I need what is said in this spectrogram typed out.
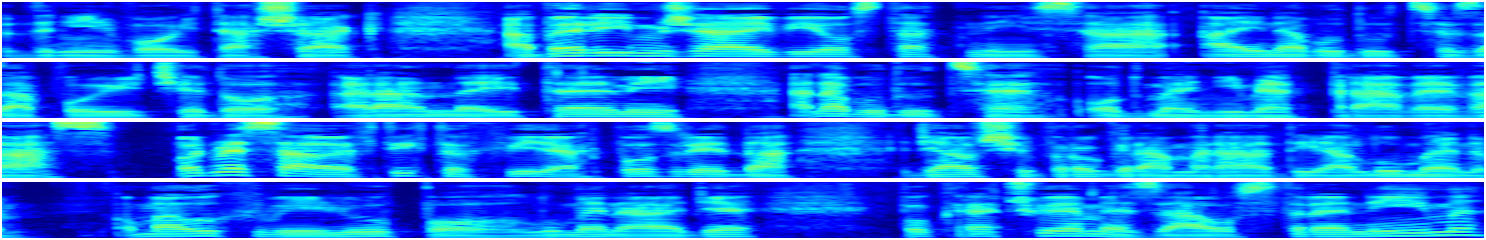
dni Vojtašák. A verím, že aj vy ostatní sa aj na budúce zapojíte do rannej témy a na budúce odmeníme práve vás. Poďme sa ale v týchto chvíľach pozrieť na ďalší program Rádia Lumen. O malú chvíľu po Lumenáde pokračujeme za zaostreným. E,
